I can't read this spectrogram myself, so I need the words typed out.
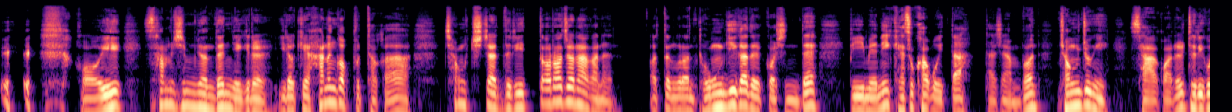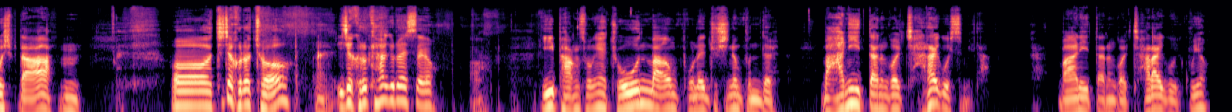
거의 30년 된 얘기를 이렇게 하는 것부터가 청취자들이 떨어져 나가는 어떤 그런 동기가 될 것인데 비맨이 계속하고 있다. 다시 한번 정중히 사과를 드리고 싶다. 음. 어, 진짜 그렇죠. 이제 그렇게 하기로 했어요. 어, 이 방송에 좋은 마음 보내주시는 분들 많이 있다는 걸 잘 알고 있습니다. 많이 있다는 걸 잘 알고 있고요.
